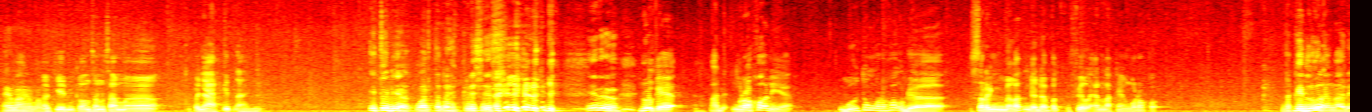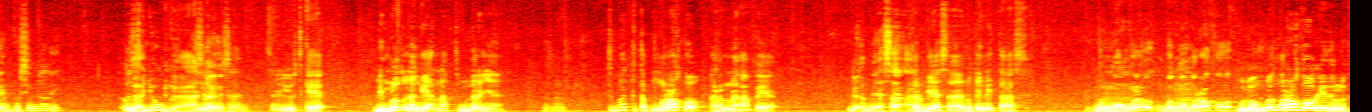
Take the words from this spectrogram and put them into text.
emang emang makin concern sama penyakit aja. itu dia quarter life crisis itu gue kayak pada ngerokok nih ya, gue tuh ngerokok udah sering banget nggak dapet feel enak yang ngerokok. tapi lu gua- udah nggak ada yang pusing kali Enggak juga. nah, Seriusan? serius kayak di mulut udah gak enak sebenarnya. Cuma tetap ngerokok karena apa ya? Nggak- Kebiasaan. Terbiasa, rutinitas. bengong lu bengong rokok Bengong gue ngerokok gitu loh.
